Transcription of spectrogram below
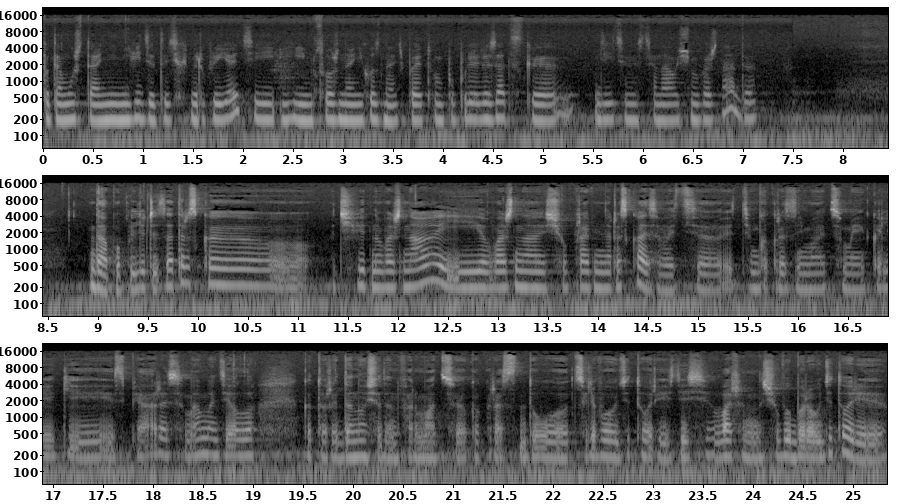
потому что они не видят этих мероприятий, и им сложно о них узнать. Поэтому популяризаторская деятельность, она очень важна, да? Да, популяризаторская, очевидно, важна, и важно еще правильно рассказывать. Э, тем как раз занимаются мои коллеги из пиара, SMM отдела, которые доносят информацию как раз до целевой аудитории. Здесь важен еще выбор аудитории,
